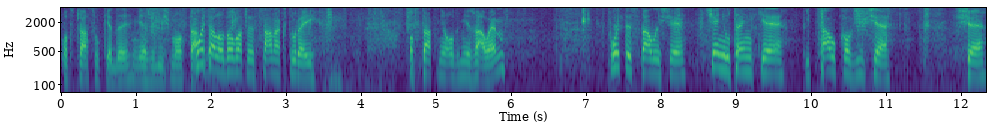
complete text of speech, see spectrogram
od czasu, kiedy mierzyliśmy ostatnio. Płyta lodowa to jest ta, na której ostatnio odmierzałem. Płyty stały się cieniuteńkie i całkowicie się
